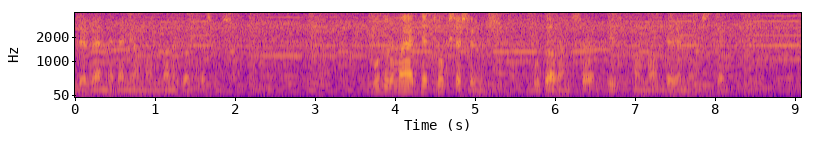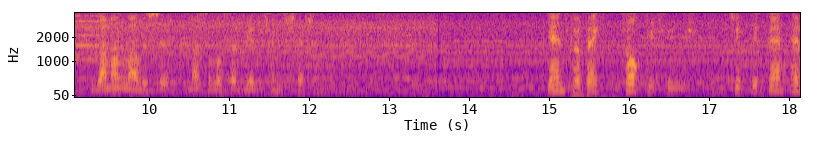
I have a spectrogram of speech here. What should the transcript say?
bile vermeden yanlarından uzaklaşmış. Bu duruma herkes çok şaşırmış. Bu davranışa bir anlam verememişler. Zamanla alışır, nasıl olsa diye düşünmüşler. Genç köpek çok güçlüymüş. Çiftlikte hep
